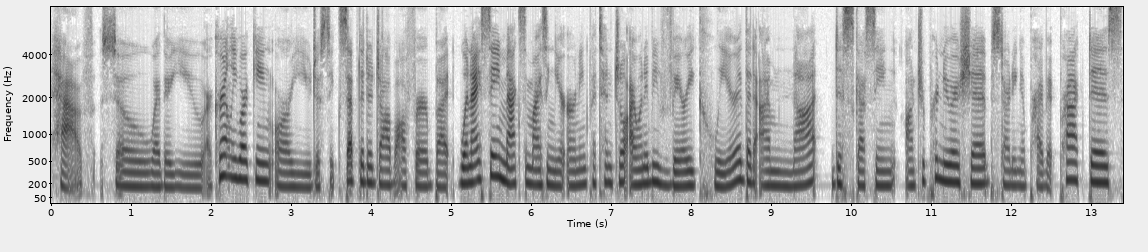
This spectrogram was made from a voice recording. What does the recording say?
have. So, whether you are currently working or you just accepted a job offer, but when I say maximizing your earning potential, I want to be very clear that I'm not discussing entrepreneurship, starting a private practice,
